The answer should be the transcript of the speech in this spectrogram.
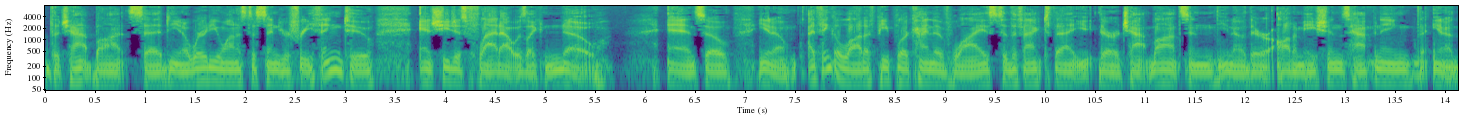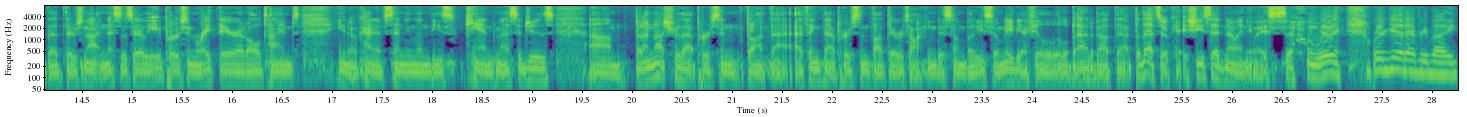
the chat bot said, you know, where do you want us to send your free thing to? And she just flat out was like, no. And so, you know, I think a lot of people are kind of wise to the fact that you, there are chatbots and, you know, there are automations happening, that, you know, that there's not necessarily a person right there at all times, you know, kind of sending them these canned messages. Um, but I'm not sure that person thought that. I think that person thought they were talking to somebody. So maybe I feel a little bad about that, but that's okay. She said no anyways. So we're, we're good, everybody.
